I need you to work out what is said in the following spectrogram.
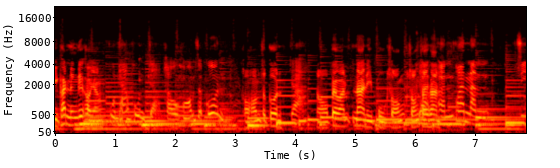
อีกขั้นหนึ่งที่เขายังพุ่นทางพุ่นจ้ะเขาหอมสะก้น เขาหอมสกุลจ้ะอ๋อแปลว่าหน้านี่ปลูกสองสองสายพันธุ์อันพันธุ์นั้นสี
